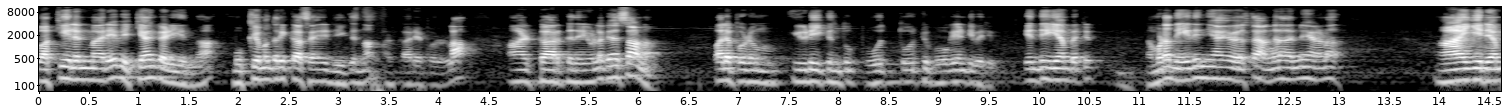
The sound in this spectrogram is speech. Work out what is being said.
വക്കീലന്മാരെ വയ്ക്കാൻ കഴിയുന്ന മുഖ്യമന്ത്രി കസേരിയിരിക്കുന്ന ആൾക്കാരെ പോലുള്ള ആൾക്കാർക്കെതിരെയുള്ള കേസാണ്. പലപ്പോഴും ഇ ഡിക്കും തോറ്റു പോകേണ്ടി വരും. എന്ത് ചെയ്യാൻ പറ്റും? നമ്മുടെ നീതിന്യായ വ്യവസ്ഥ അങ്ങനെ തന്നെയാണ്. ആയിരം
